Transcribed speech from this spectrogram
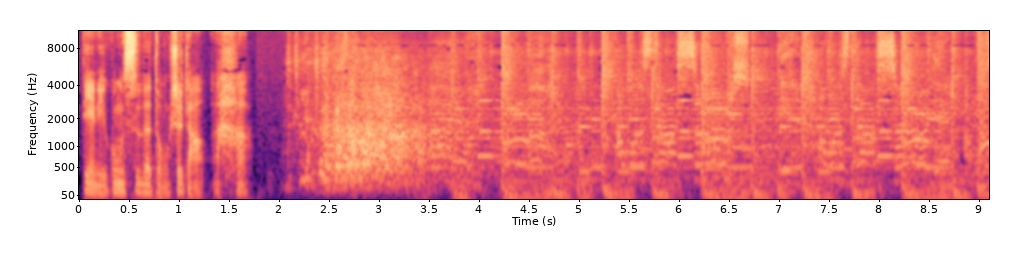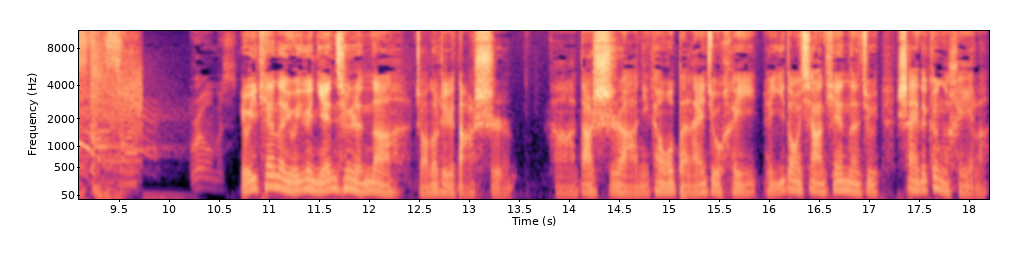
电力公司的董事长啊。有一天呢，有一个年轻人呢找到这个大师啊，大师啊，你看我本来就黑，这一到夏天呢就晒得更黑了，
